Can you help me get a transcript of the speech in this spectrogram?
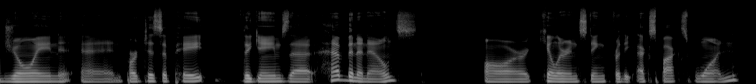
join and participate. The games that have been announced are Killer Instinct for the Xbox One,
